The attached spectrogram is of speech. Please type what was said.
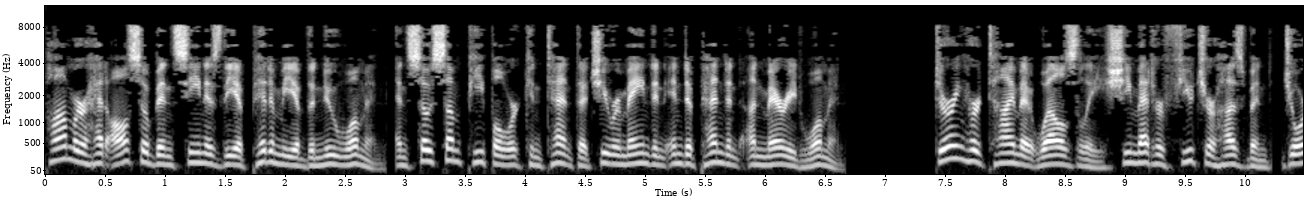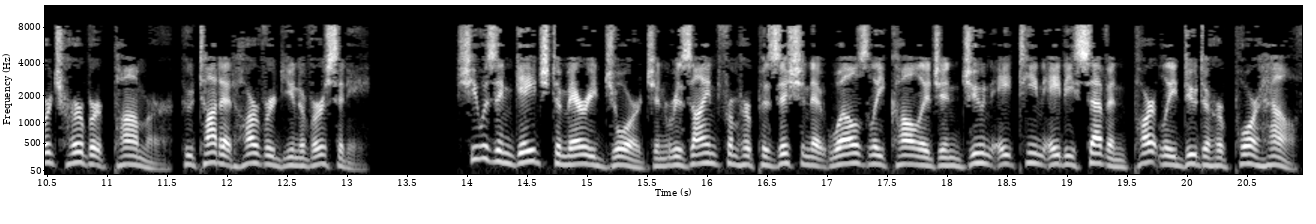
Palmer had also been seen as the epitome of the new woman, and so some people were content that she remained an independent unmarried woman. During her time at Wellesley she met her future husband, George Herbert Palmer, who taught at Harvard University. She was engaged to marry George and resigned from her position at Wellesley College in June 1887 partly due to her poor health.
